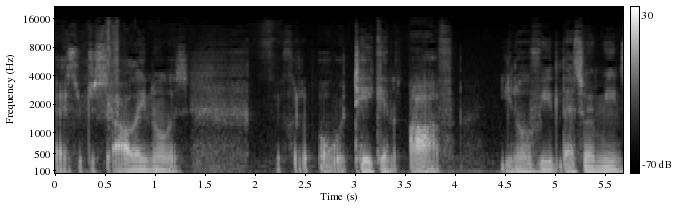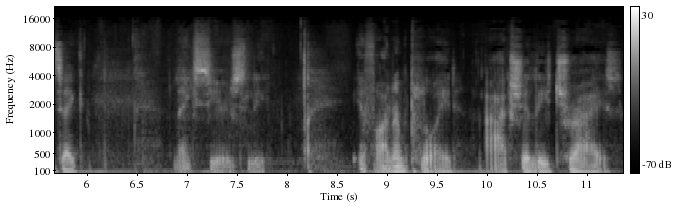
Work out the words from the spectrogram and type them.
guys. Just all I know is, oh, we're taking off. You know, if we, that's what it means. Like, like seriously, if unemployed actually tries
